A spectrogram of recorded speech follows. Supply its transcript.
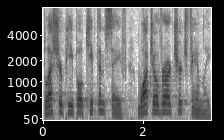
Bless your people, keep them safe, watch over our church family.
